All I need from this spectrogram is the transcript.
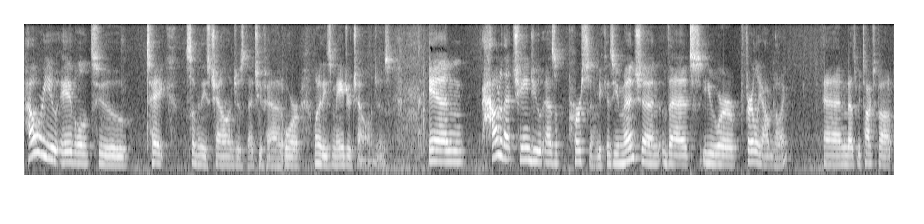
How were you able to take some of these challenges that you've had, or one of these major challenges, and how did that change you as a person? Because you mentioned that you were fairly outgoing. And as we talked about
